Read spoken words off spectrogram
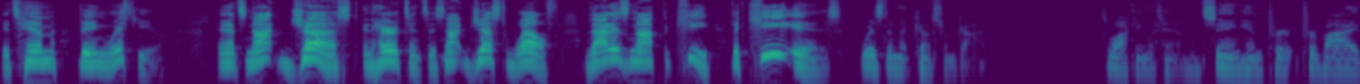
It's Him being with you. And it's not just inheritance, it's not just wealth. That is not the key. The key is wisdom that comes from God. It's walking with Him and seeing Him provide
